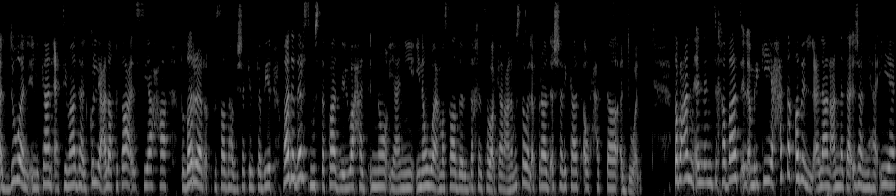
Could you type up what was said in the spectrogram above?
الدول اللي كان اعتمادها الكلي على قطاع السياحة تضرر اقتصادها بشكل كبير وهذا درس مستفاد للواحد إنه يعني ينوع مصادر الدخل سواء كان على مستوى الأفراد الشركات أو حتى الدول طبعا الانتخابات الأمريكية حتى قبل الإعلان عن نتائجها النهائية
